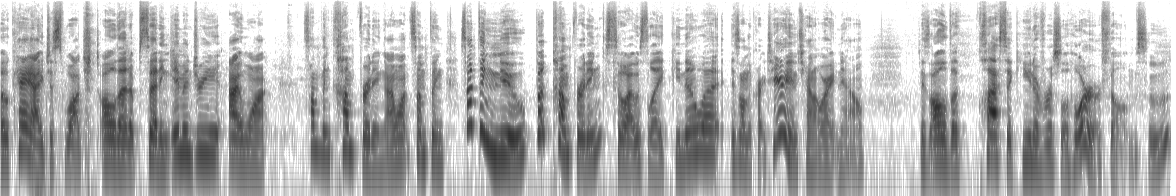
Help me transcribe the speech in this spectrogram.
okay, I just watched all that upsetting imagery. I want something comforting. I want something something new but comforting. So I was like, you know what is on the Criterion channel right now is all the classic Universal horror films. Ooh.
